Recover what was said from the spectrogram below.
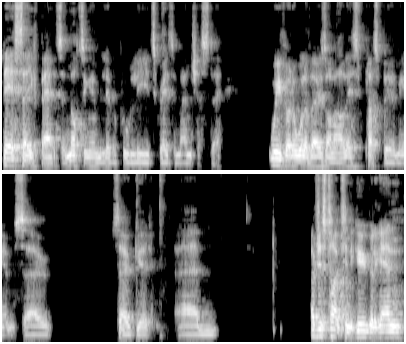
their safe bets are Nottingham, Liverpool, Leeds, Greater Manchester we've got all of those on our list plus Birmingham. So, so good. Um, I've just typed into Google again,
